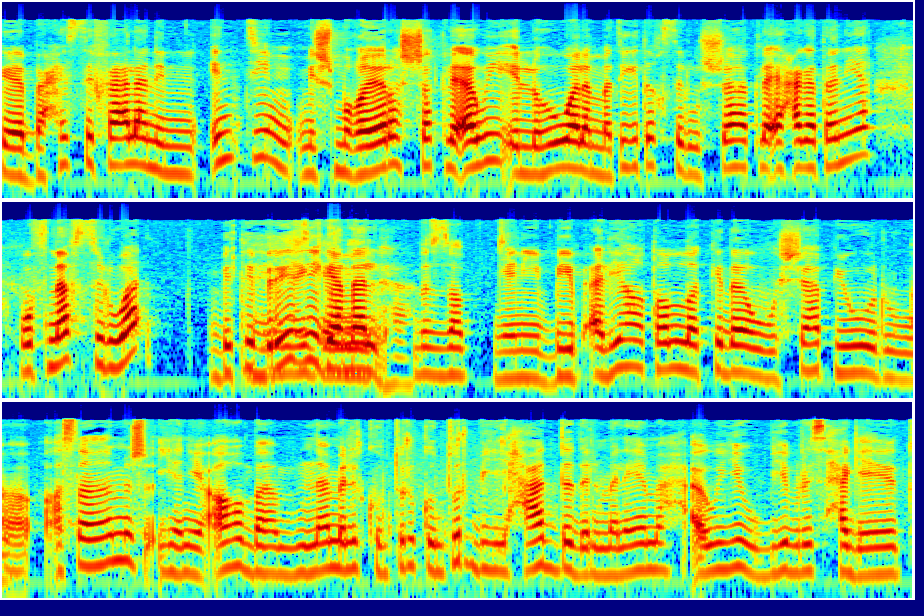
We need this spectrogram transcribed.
بحس فعلا إن انت مش مغيرة الشكل قوي اللي هو لما تيجي تغسل وشها تلاقي حاجة تانية وفي نفس الوقت بتبرزي جميلة. جمالها. بالظبط. يعني بيبقى ليها طلة كده ووشها pure و... آه، أصلا أنا مش يعني آه بنعمل ال contour ال contour بيحدد الملامح قوي وبيبرز حاجات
